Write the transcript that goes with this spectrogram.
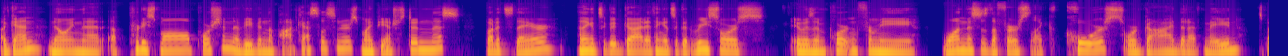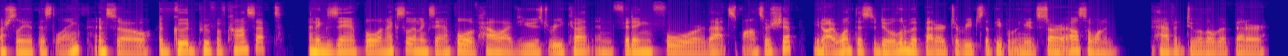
Again, knowing that a pretty small portion of even the podcast listeners might be interested in this, but it's there. I think it's a good guide. I think it's a good resource. It was important for me. One, this is the first like course or guide that I've made, especially at this length. And so a good proof of concept an example, an excellent example of how I've used Recut and fitting for that sponsorship. You know, I want this to do a little bit better to reach the people that need to start. I also want to have it do a little bit better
